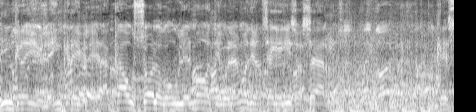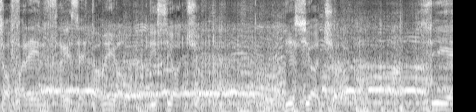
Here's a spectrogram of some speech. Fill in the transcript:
Increíble, increíble. Era Cau solo con Guglielmotti. Guglielmotti no sé qué quiso hacer. Qué sofrenza que es esto, amigo. 18. 18. Sigue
